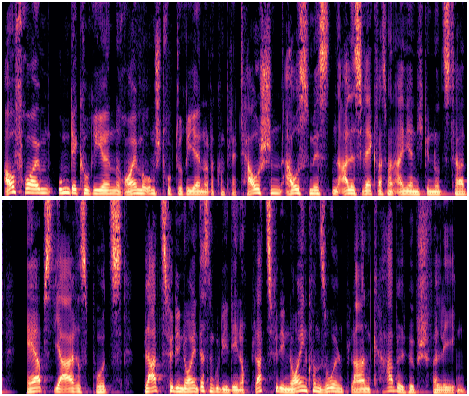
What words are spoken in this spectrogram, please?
aufräumen, umdekorieren, Räume umstrukturieren oder komplett tauschen, ausmisten, alles weg, was man ein Jahr nicht genutzt hat, Herbst, Jahresputz, Platz für die neuen, das ist eine gute Idee, noch Platz für die neuen Konsolen planen, Kabel hübsch verlegen.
